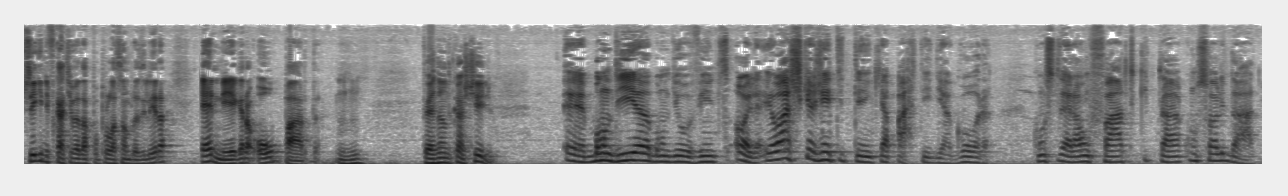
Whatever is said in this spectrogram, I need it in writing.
significativa da população brasileira é negra ou parda. Uhum. Fernando Castilho. É, bom dia, bom dia, ouvintes. Olha, eu acho que a gente tem que, a partir de agora, considerar um fato que está consolidado.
